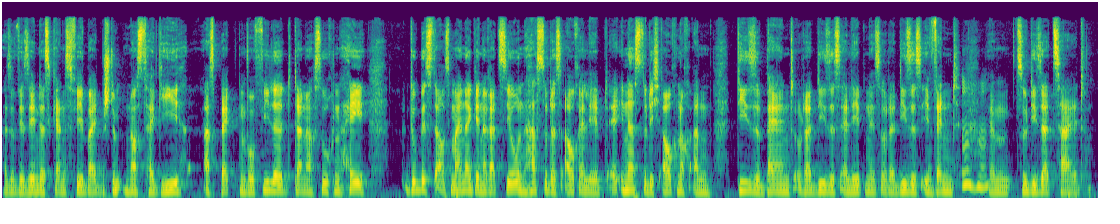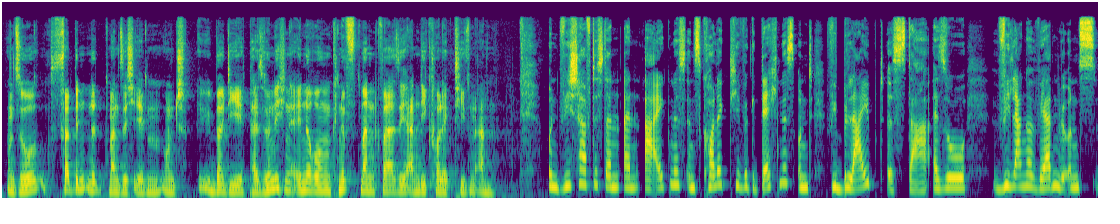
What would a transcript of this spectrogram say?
Also wir sehen das ganz viel bei bestimmten Nostalgie-Aspekten, wo viele danach suchen, hey, du bist aus meiner Generation, hast du das auch erlebt? Erinnerst du dich auch noch an diese Band oder dieses Erlebnis oder dieses Event mhm. ähm, zu dieser Zeit? Und so verbindet man sich eben und über die persönlichen Erinnerungen knüpft man quasi an die kollektiven an. Und wie schafft es dann ein Ereignis ins kollektive Gedächtnis und wie bleibt es da? Also wie lange werden wir uns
